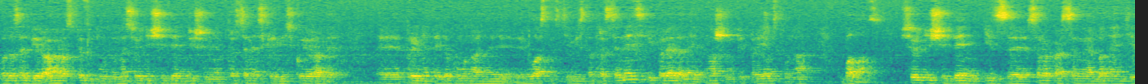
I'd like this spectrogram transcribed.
водозабір агроспецбуду на сьогоднішній день рішенням Тростянецької міської ради е, прийнятий до комунальної власності міста Тростянець і переданий нашому підприємству на баланс. Сьогоднішній день із е, 47 абонентів,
